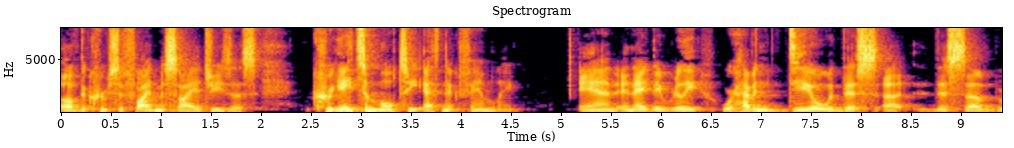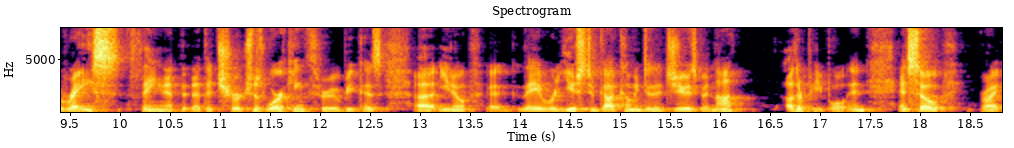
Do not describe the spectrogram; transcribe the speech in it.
of the crucified Messiah, Jesus, creates a multi ethnic family and and they, they really were having to deal with this uh, this uh, race thing that the, that the church was working through because uh, you know uh, they were used to God coming to the Jews but not other people. And and so right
